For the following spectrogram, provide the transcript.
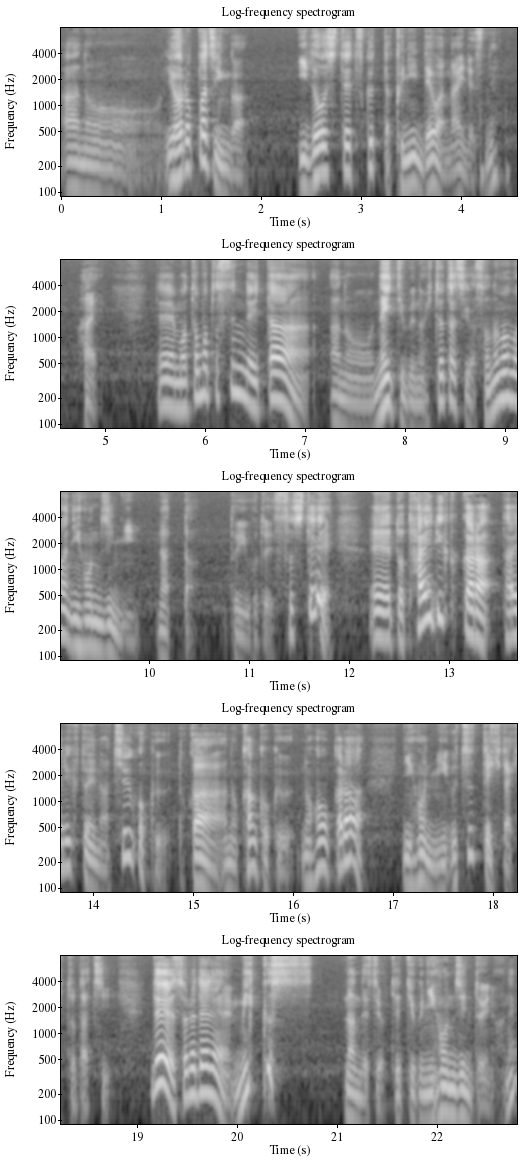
あのヨーロッパ人が移動して作った国ではないですね。はい、でもともと住んでいたあのネイティブの人たちがそのまま日本人になったということです。そして、えーと、大陸から大陸というのは中国とかあの韓国の方から日本に移ってきた人たち。でそれでねミックスなんですよ。結局日本人というのはね。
